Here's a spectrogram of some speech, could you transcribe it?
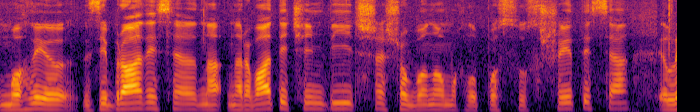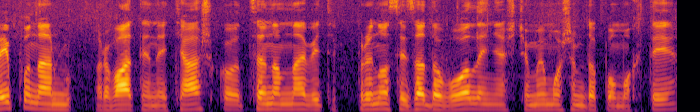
могли зібратися, на- нарвати чим більше, щоб воно могло посушитися. Липу нам рвати не тяжко. Це нам навіть приносить задоволення, що ми можемо допомогти.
